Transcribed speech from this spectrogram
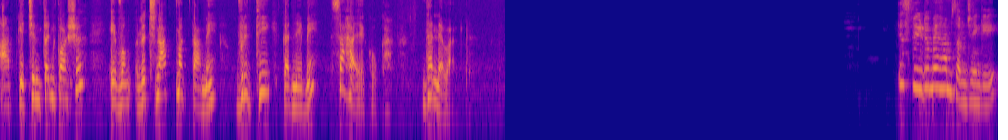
आपके चिंतन कौशल एवं रचनात्मकता में वृद्धि करने में सहायक होगा। धन्यवाद। इस वीडियो में हम समझेंगे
